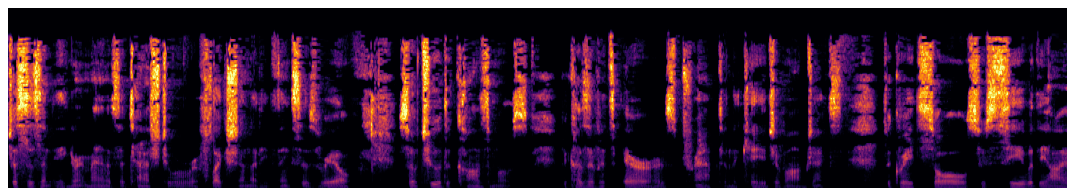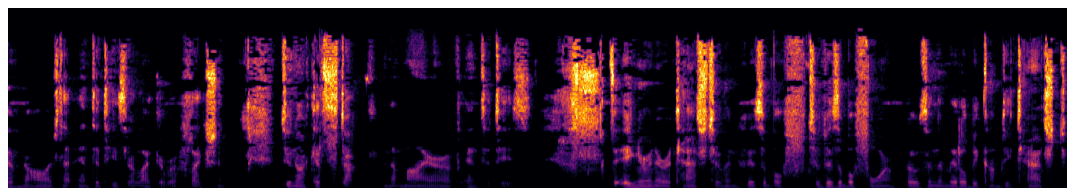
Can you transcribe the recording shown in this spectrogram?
just as an ignorant man is attached to a reflection that he thinks is real. So too the cosmos, because of its error, is trapped in the cage of objects. The great souls who see with the eye of knowledge that entities are like a reflection do not get stuck in the mire of entities. The ignorant are attached to invisible to visible form. Those in the middle become detached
